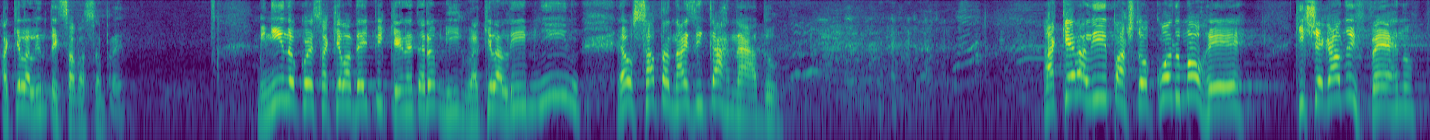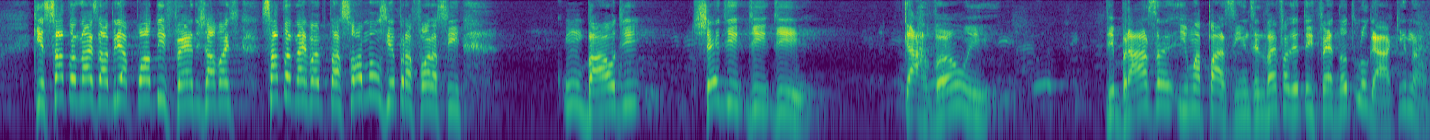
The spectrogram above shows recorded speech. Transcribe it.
aquele ali não tem salvação para ele. Menino, eu conheço aquele desde pequeno, a gente era amigo. Aquilo ali, menino, é o Satanás encarnado. Aquele ali, pastor, quando morrer, que chegar no inferno, que Satanás abrir a porta do inferno, já vai. Satanás vai botar só a mãozinha para fora assim, com um balde cheio de, de, de carvão e de brasa e uma pazinha, dizendo: vai fazer teu inferno em outro lugar, aqui não.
